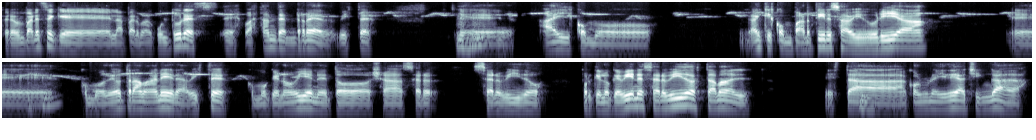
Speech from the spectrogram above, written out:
pero me parece que la permacultura es, bastante en red, ¿viste? Eh, hay como, hay que compartir sabiduría eh, como de otra manera, ¿viste? Como que no viene todo ya ser, servido, porque lo que viene servido está mal, está mm. con una idea chingada.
